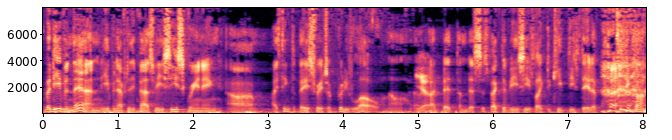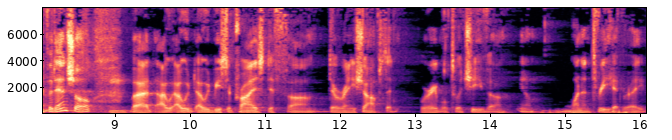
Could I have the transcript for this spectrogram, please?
But even then, even after they pass VC screening, uh, I think the base rates are pretty low. Now, Yeah. I bet them. I suspect the VCs like to keep these data pretty confidential, but I, I would I would be surprised if um, there were any shops that were able to achieve uh, you know one in three hit rate.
